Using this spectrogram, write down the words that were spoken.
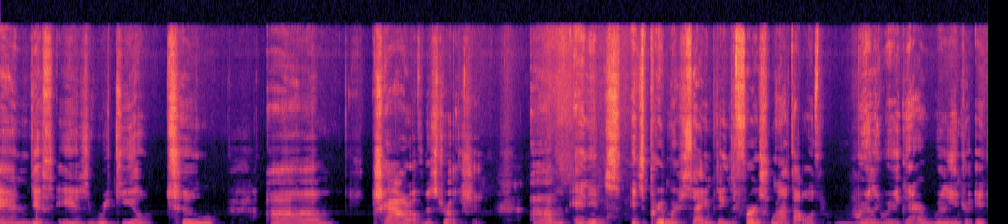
and this is Riki-Oh 2, um, Child of Destruction. Um, and it's it's pretty much the same thing. The first one I thought was really really good. I really enjoyed it.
